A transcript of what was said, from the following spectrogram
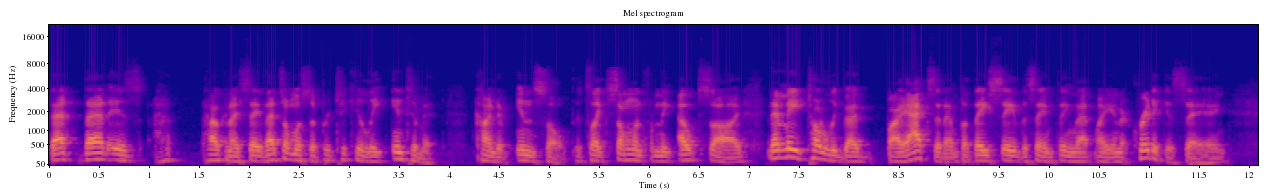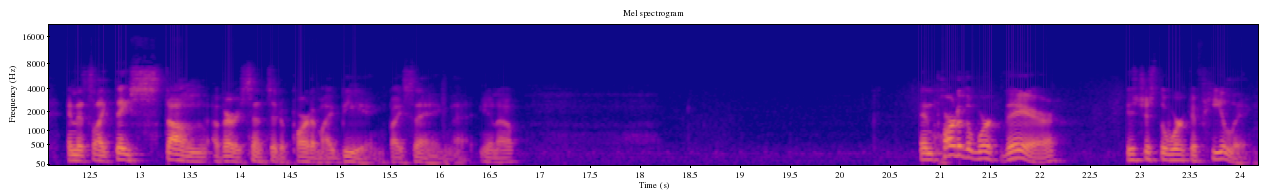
that that is how can i say that's almost a particularly intimate kind of insult. It's like someone from the outside that may totally by by accident but they say the same thing that my inner critic is saying and it's like they stung a very sensitive part of my being by saying that you know? And part of the work there is just the work of healing.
